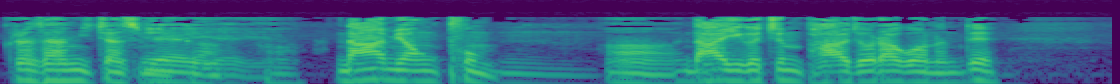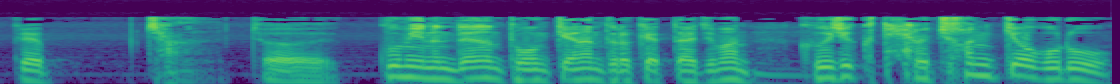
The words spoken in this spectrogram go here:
그런 사람 있지 않습니까? 예, 예, 예. 어, 나 명품, 어, 나 이것 좀 봐줘라고 하는데 그래 자, 저 꾸미는 데는 돈 꽤는 들었겠다지만 그것이 그대로 천격으로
